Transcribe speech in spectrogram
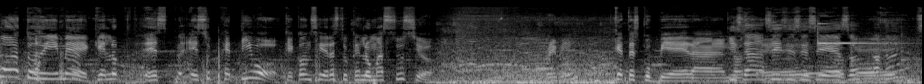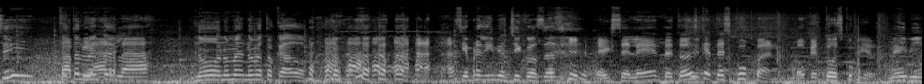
No, tú dime, ¿qué es, lo, es, es subjetivo? ¿Qué consideras tú que es lo más sucio? Que te escupieran. no Quizá, sí, sé. sí, sí, sí, eso. Ajá, sí, totalmente. No, no me, no me ha tocado. Siempre limpio, chicos. así. Excelente. Entonces, que te escupan o que tú escupir. Maybe.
